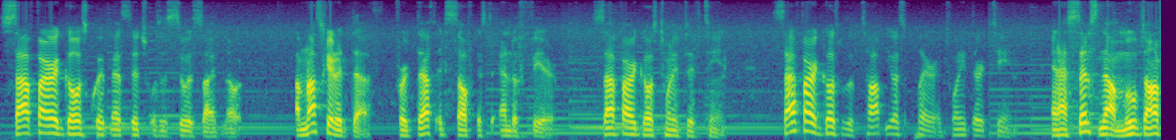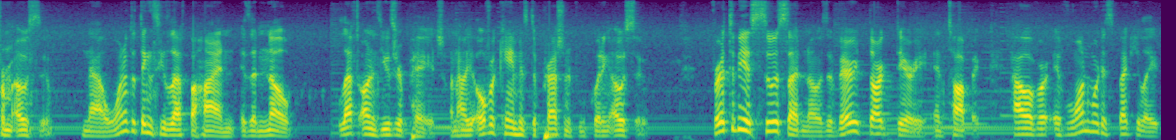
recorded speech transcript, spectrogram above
Sapphire Ghost quit message was a suicide note. I'm not scared of death, for death itself is the end of fear. Sapphire Ghost 2015. Sapphire Ghost was a top US player in 2013 and has since now moved on from Osu. Now, one of the things he left behind is a note left on his user page on how he overcame his depression from quitting Osu. For it to be a suicide note is a very dark theory and topic. However, if one were to speculate,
